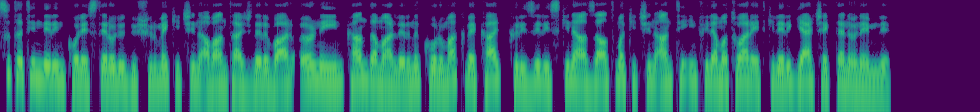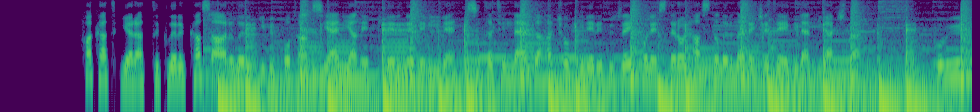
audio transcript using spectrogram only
Statinlerin kolesterolü düşürmek için avantajları var, örneğin kan damarlarını korumak ve kalp krizi riskini azaltmak için anti-inflamatuar etkileri gerçekten önemli. Fakat, yarattıkları kas ağrıları gibi potansiyel yan etkileri nedeniyle, statinler daha çok ileri düzey kolesterol hastalarına reçete edilen ilaçlar. Koruyucu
